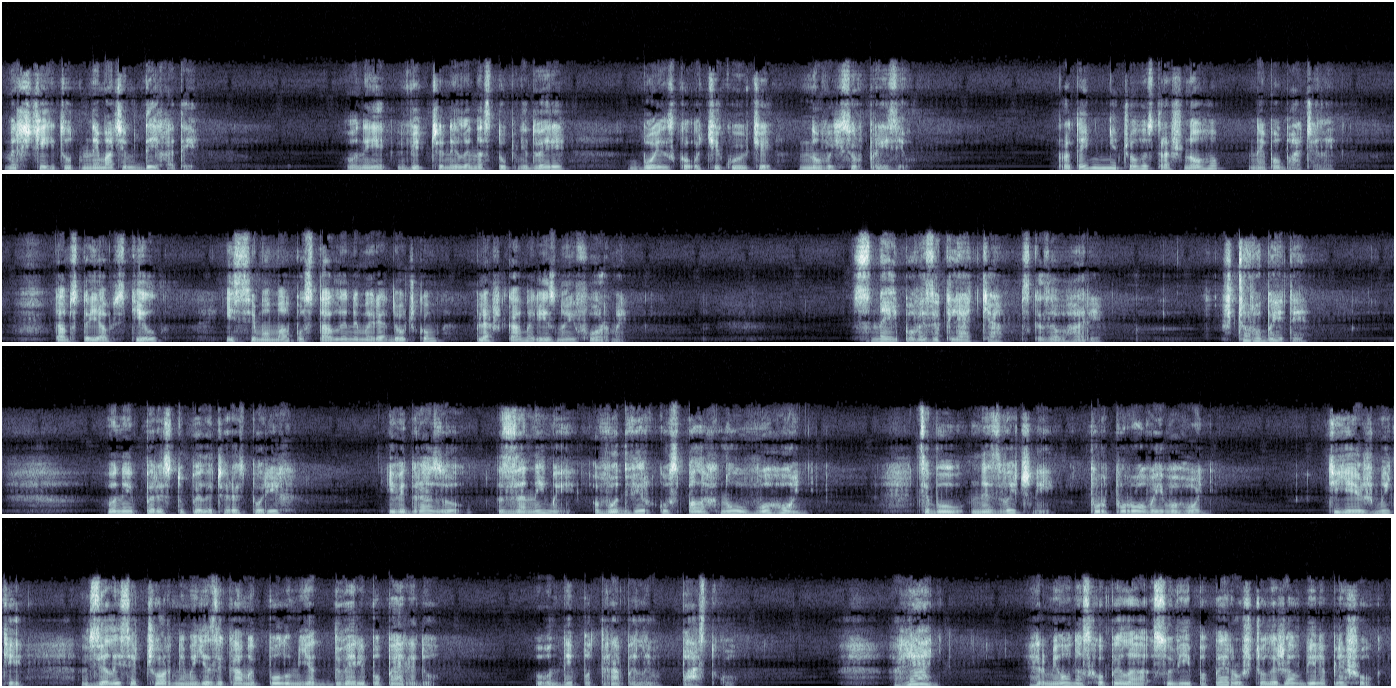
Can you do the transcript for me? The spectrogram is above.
Мерщій, тут нема чим дихати. Вони відчинили наступні двері, боязко очікуючи нових сюрпризів. Проте нічого страшного не побачили. Там стояв стіл із сімома поставленими рядочком пляшками різної форми. Снейпове закляття, сказав Гаррі. Що робити? Вони переступили через поріг, і відразу за ними в одвірку спалахнув вогонь. Це був незвичний пурпуровий вогонь. Тієї ж миті взялися чорними язиками полум'я двері попереду. Вони потрапили в пастку. Глянь. Герміона схопила сувій паперу, що лежав біля пляшок.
